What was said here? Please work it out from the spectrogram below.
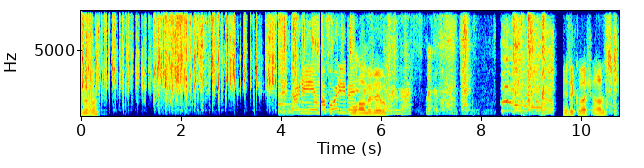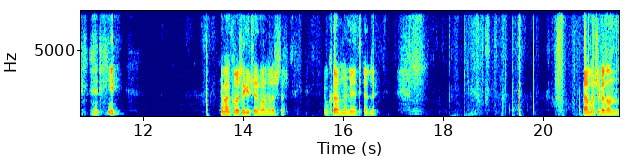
Ne lan? Oha memeye bak. Bakın. Neyse Clash ananı sikeyim. Hemen Clash'a geçelim arkadaşlar. Bu kadar meme yeterli. Ben maçı kazan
